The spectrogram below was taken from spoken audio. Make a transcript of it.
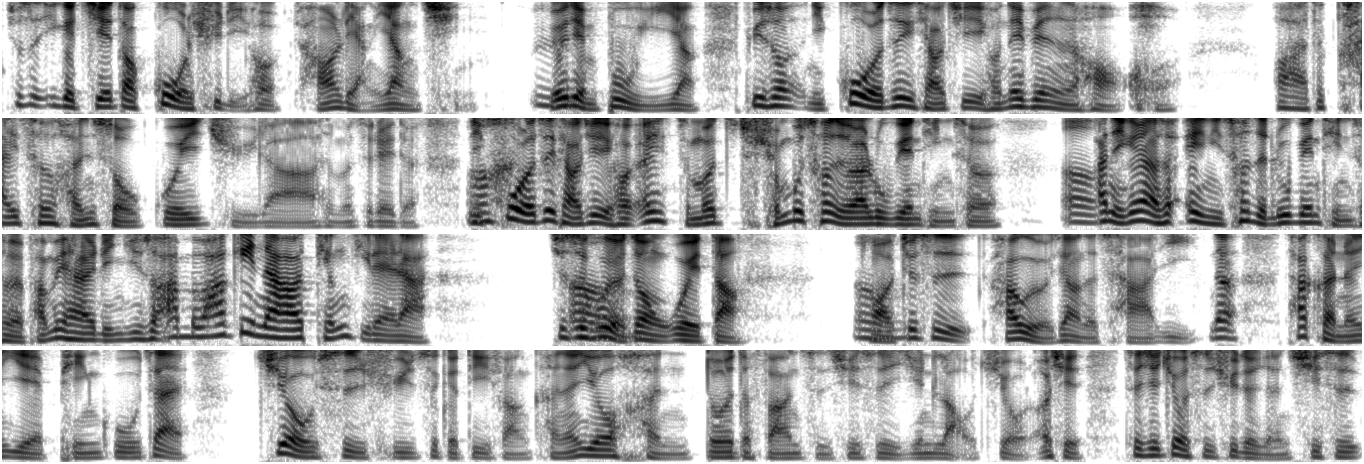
就是一个街道过去了以后，好像两样情，有点不一样。比如说你过了这条街以后，那边人哈哦哇，这开车很守规矩啦，什么之类的。你过了这条街以后，哎，怎么全部车子都在路边停车？啊，你跟他说，哎，你车子路边停车，旁边还有邻居说啊，不要紧啊，停起来啦，就是会有这种味道哦，就是它会有这样的差异。那他可能也评估在。旧市区这个地方可能有很多的房子，其实已经老旧了，而且这些旧市区的人，其实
